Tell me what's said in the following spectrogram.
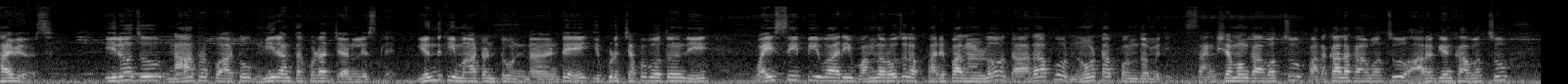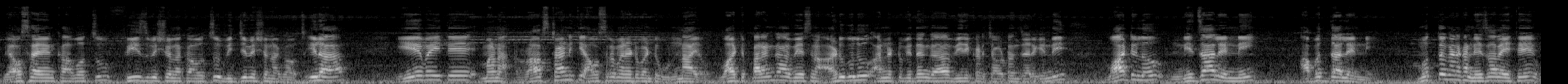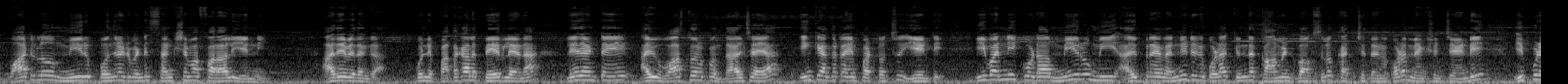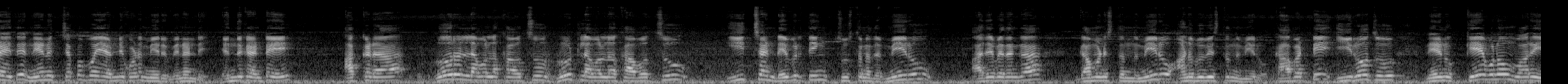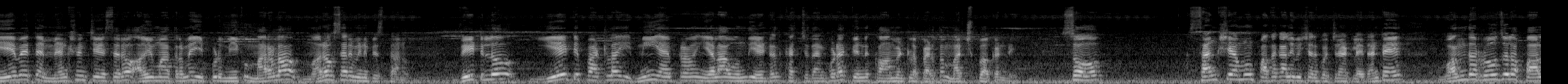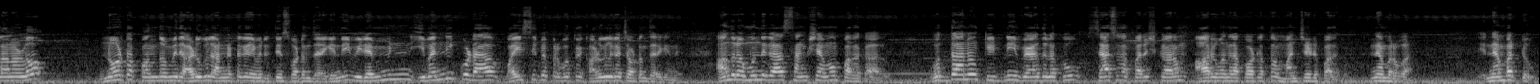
High viewers ఈరోజు నాతో పాటు మీరంతా కూడా జర్నలిస్ట్లే. ఎందుకు ఈ మాట అంటూ ఉన్నానంటే ఇప్పుడు చెప్పబోతుంది వైసీపీ వారి వంద రోజుల పరిపాలనలో దాదాపు నూట పంతొమ్మిది. సంక్షేమం కావచ్చు పథకాలు కావచ్చు ఆరోగ్యం కావచ్చు వ్యవసాయం కావచ్చు ఫీజు విషయంలో కావచ్చు విద్య విషయంలో కావచ్చు. ఇలా ఏవైతే మన రాష్ట్రానికి అవసరమైనటువంటి ఉన్నాయో వాటి పరంగా వేసిన అడుగులు అన్నట్టు విధంగా వీరిక్కడ ఇక్కడ చెప్పడం జరిగింది. వాటిలో నిజాలెన్ని అబద్ధాలెన్ని మొత్తం కనుక నిజాలైతే వాటిలో మీరు పొందినటువంటి సంక్షేమ ఫలాలు ఎన్ని? అదేవిధంగా కొన్ని పథకాల పేర్లేనా? లేదంటే అవి వాస్తవ రూపం దాల్చాయా? ఇంకెంత టైం పట్టవచ్చు ఏంటి? ఇవన్నీ కూడా మీరు మీ అభిప్రాయాలన్నింటిని కూడా కింద కామెంట్ బాక్స్లో ఖచ్చితంగా కూడా మెన్షన్ చేయండి. ఇప్పుడైతే నేను చెప్పబోయే అన్ని కూడా మీరు వినండి. ఎందుకంటే అక్కడ రూరల్ లెవెల్లో కావచ్చు రూట్ లెవెల్లో కావచ్చు ఈచ్ అండ్ ఎవ్రీథింగ్ చూస్తున్నది మీరు. అదేవిధంగా గమనిస్తుంది మీరు అనుభవిస్తుంది మీరు. కాబట్టి ఈరోజు నేను కేవలం వారు ఏవైతే మెన్షన్ చేశారో అవి మాత్రమే ఇప్పుడు మీకు మరలా మరొకసారి వినిపిస్తాను. వీటిలో ఏటి పట్ల మీ అభిప్రాయం ఎలా ఉంది ఏంటంటే ఖచ్చితంగా కూడా కింద కామెంట్లో పెడతాం మర్చిపోకండి. సో సంక్షేమం పథకాల విషయానికి వచ్చినట్లయితే అంటే వంద రోజుల పాలనలో నూట పంతొమ్మిది అడుగులు అన్నట్టుగా ఇవి తీసుకోవడం జరిగింది. వీటన్ని ఇవన్నీ కూడా వైసీపీ ప్రభుత్వం అడుగులుగా చూడటం జరిగింది. అందులో ముందుగా సంక్షేమం పథకాలు. ఉద్దానం కిడ్నీ వ్యాధులకు శాశ్వత పరిష్కారం ఆరు వందల కోట్లతో మంచినీటి పథకం. నెంబర్ వన్ నెంబర్ టూ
